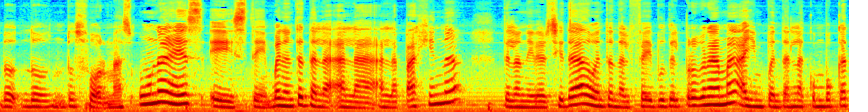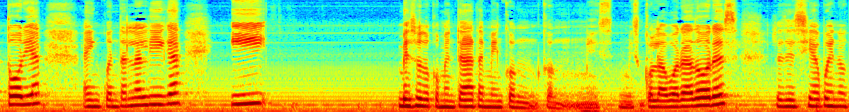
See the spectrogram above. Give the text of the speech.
dos formas. Una es, este, bueno, entran a la, a, la, a la, página de la universidad o entran al Facebook del programa, ahí encuentran la convocatoria, ahí encuentran la liga y eso lo comentaba también con, con mis, mis, colaboradores, les decía, bueno,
